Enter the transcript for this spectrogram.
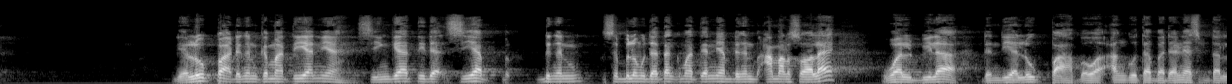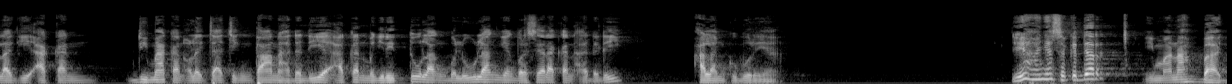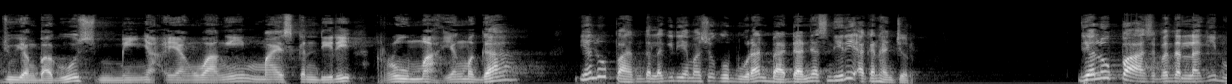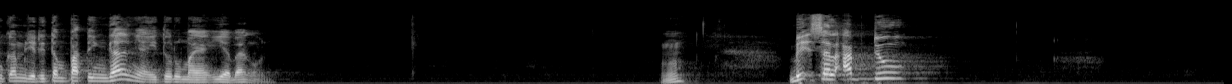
Dia lupa dengan kematiannya, sehingga tidak siap dengan sebelum datang kematiannya dengan amal soleh, wal bila, dan dia lupa bahwa anggota badannya sebentar lagi akan dimakan oleh cacing tanah dan dia akan menjadi tulang belulang yang berserakan ada di alam kuburnya. Dia hanya sekedar gimana baju yang bagus, minyak yang wangi, mais kendiri, rumah yang megah. Dia lupa, bentar lagi dia masuk kuburan, badannya sendiri akan hancur. Dia lupa sebentar lagi bukan menjadi tempat tinggalnya itu rumah yang ia bangun. Hmm? Bi'sal abdu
